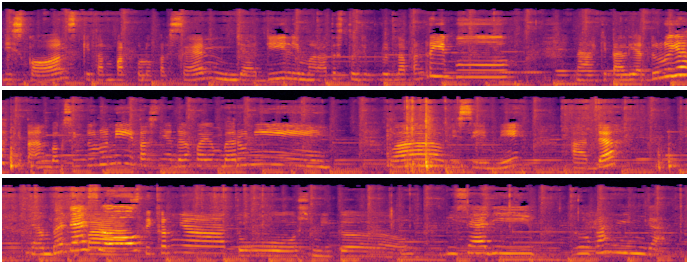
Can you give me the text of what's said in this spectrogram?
diskon sekitar 40% menjadi 578.000. Nah, kita lihat dulu ya. Kita unboxing dulu nih tasnya Dava yang baru nih. Wow, di sini ada Gambar stikernya tuh Smiggle. Bisa dibukain enggak?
